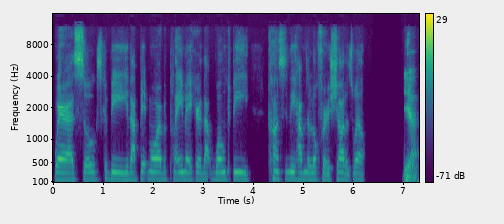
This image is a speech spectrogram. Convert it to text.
whereas Suggs could be that bit more of a playmaker that won't be constantly having to look for a shot as well. Yeah.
